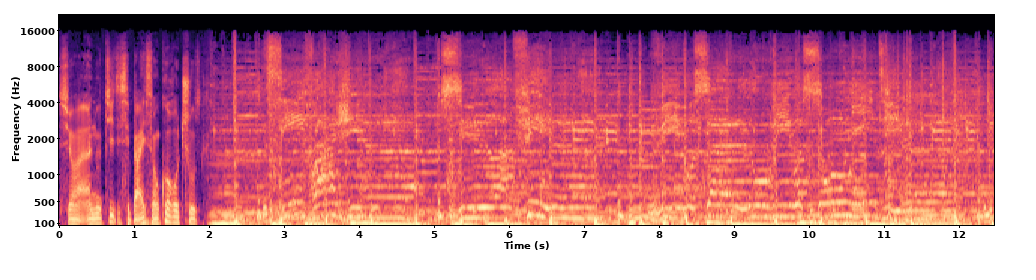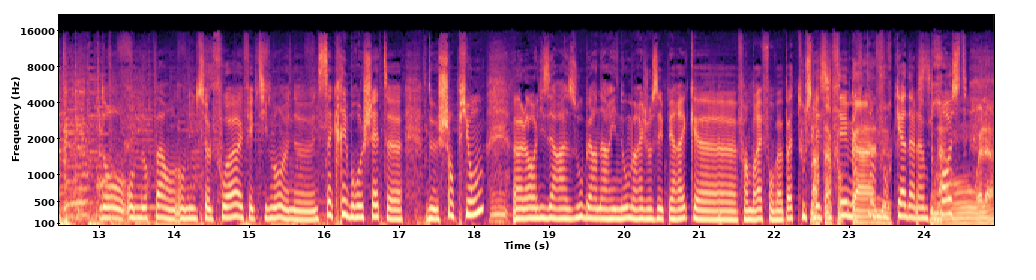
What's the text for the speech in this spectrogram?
sur un autre titre, et c'est pareil, c'est encore autre chose. Ne meurt pas en, en une seule fois, effectivement, une, une sacrée brochette euh, de champions. Alors, Lisa Razou, Bernard Hinault, Marie-Josée Pérec, euh, enfin bref, on va pas tous Martin les citer. Martin Fourcade, Alain Prost. Voilà.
